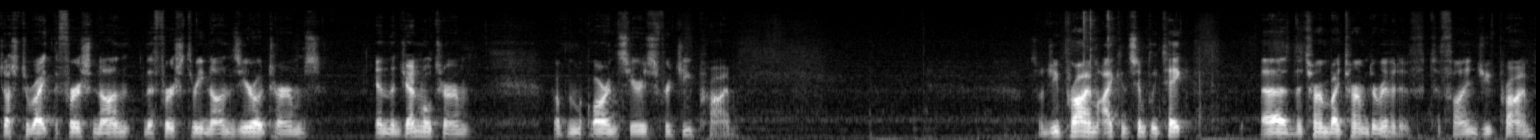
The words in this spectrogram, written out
just to write the first non the first three non-zero terms and the general term of the Maclaurin series for G prime. So G prime, I can simply take uh, the term by term derivative to find G prime.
